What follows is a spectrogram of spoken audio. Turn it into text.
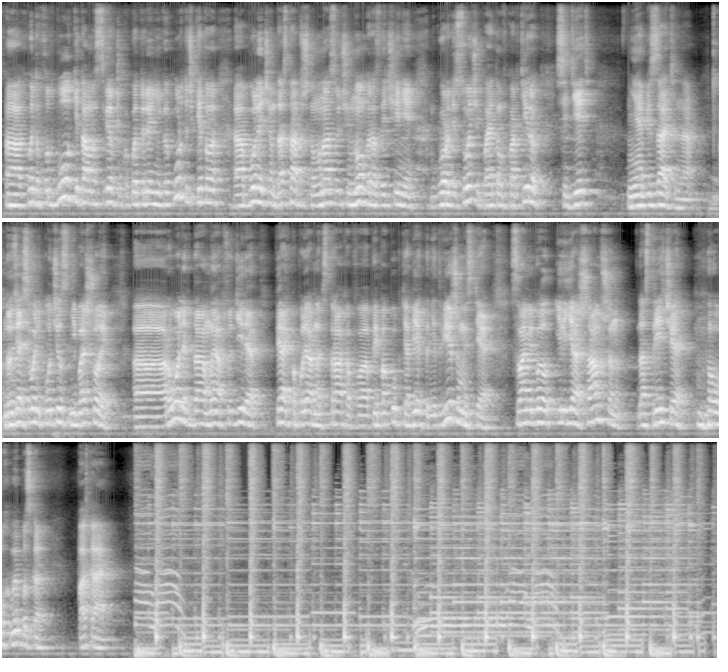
какой-то футболки, там сверху какой-то легенькой курточки, этого а, более чем достаточно. У нас очень много развлечений в городе Сочи, поэтому в квартирах сидеть не обязательно. Друзья, сегодня получился небольшой э, ролик, да, мы обсудили 5 популярных страхов э, при покупке объекта недвижимости. С вами был Илья Шамшин, до встречи в новых выпусках, пока!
